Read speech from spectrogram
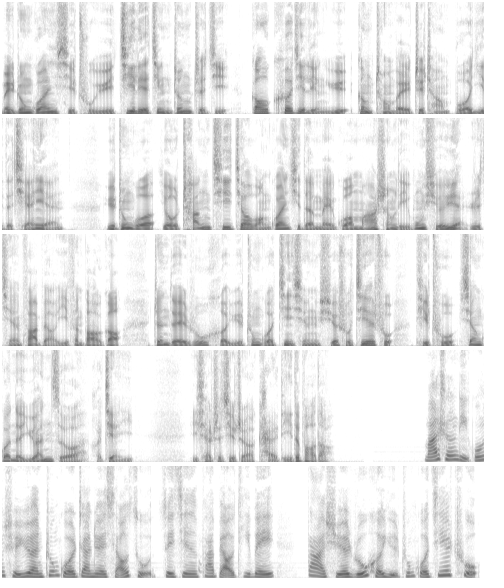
美中关系处于激烈竞争之际，高科技领域更成为这场博弈的前沿。与中国有长期交往关系的美国麻省理工学院日前发表一份报告，针对如何与中国进行学术接触，提出相关的原则和建议。以下是记者凯迪的报道。麻省理工学院中国战略小组最近发表题为《大学如何与中国接触：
